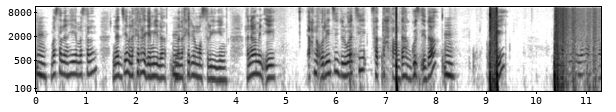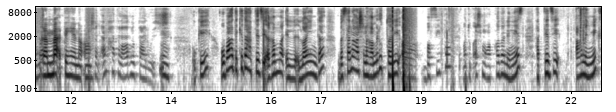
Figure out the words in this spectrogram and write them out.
مم. مثلا هي مثلا نادية مناخيرها جميلة. مناخير المصريين. هنعمل إيه؟ إحنا already دلوقتي فتحت عندها الجزء ده. مم. okay؟ والمفروض إن أنا غمقت غمقت هنا آه. عشان أنحت العظم بتاع الوش. مم. okay؟ وبعد كده هبتدي أغمق ال- ال line ده بس أنا عشان هعمله بطريقة بسيطة ما تبقاش معقدة للناس هبتدي أعمل mix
